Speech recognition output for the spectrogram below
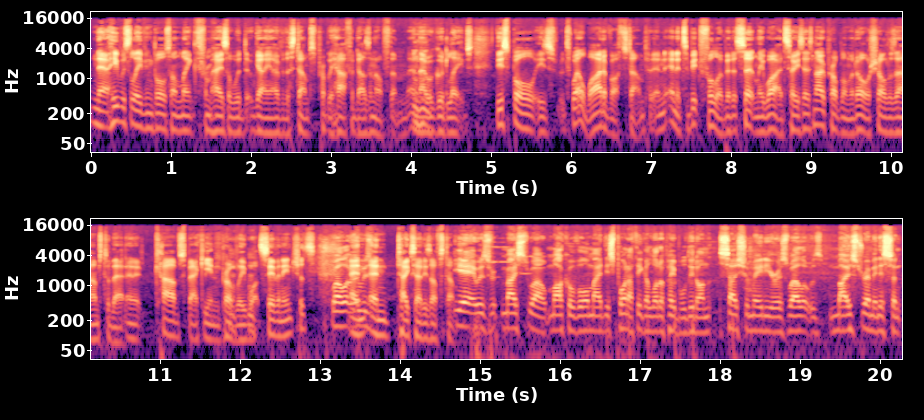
Now, he was leaving balls on length from Hazlewood that were going over the stumps, probably half a dozen of them, and mm-hmm. they were good leaves. This ball is it's well wide of off stump, and, and it's a bit fuller, but it's certainly wide. So he says, no problem at all, shoulders, arms to that, and it carves back in probably, what, seven inches? Well, and, was, and takes out his off stump. Yeah, it was most, well, Michael Vaughan made this point. I think a lot of people did on social media as well. It was most reminiscent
